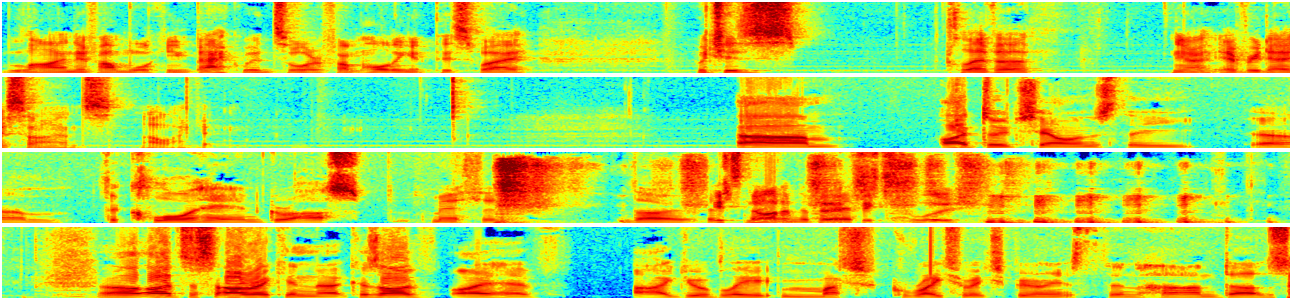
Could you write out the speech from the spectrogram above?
line if I'm walking backwards or if I'm holding it this way, which is clever, you know, everyday science. I like it. Um, I do challenge the um, the claw hand grasp method, though. as It's not a the perfect best. solution. Well, I just I reckon because I've I have arguably much greater experience than Han does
